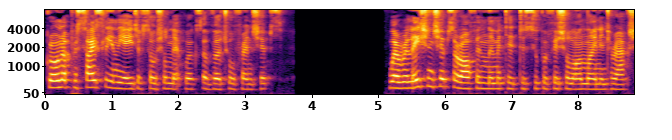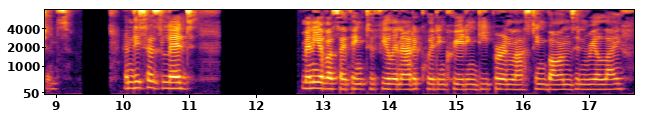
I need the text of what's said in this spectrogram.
grown up precisely in the age of social networks of virtual friendships, where relationships are often limited to superficial online interactions. And this has led many of us, I think, to feel inadequate in creating deeper and lasting bonds in real life.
